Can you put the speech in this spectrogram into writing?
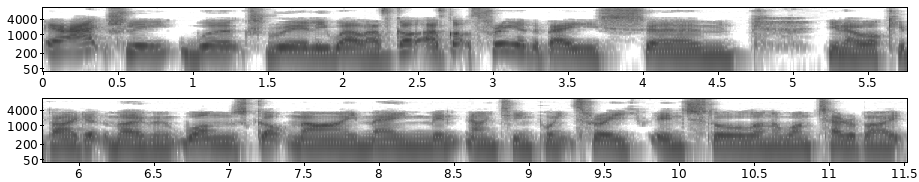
it actually works really well. I've got I've got three of the bays, um, you know, occupied at the moment. One's got my main Mint 19.3 install on a one terabyte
